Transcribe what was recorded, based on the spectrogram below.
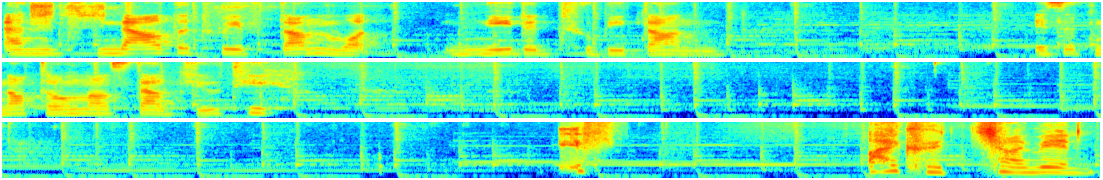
And now that we've done what needed to be done, is it not almost our duty? I could chime in,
